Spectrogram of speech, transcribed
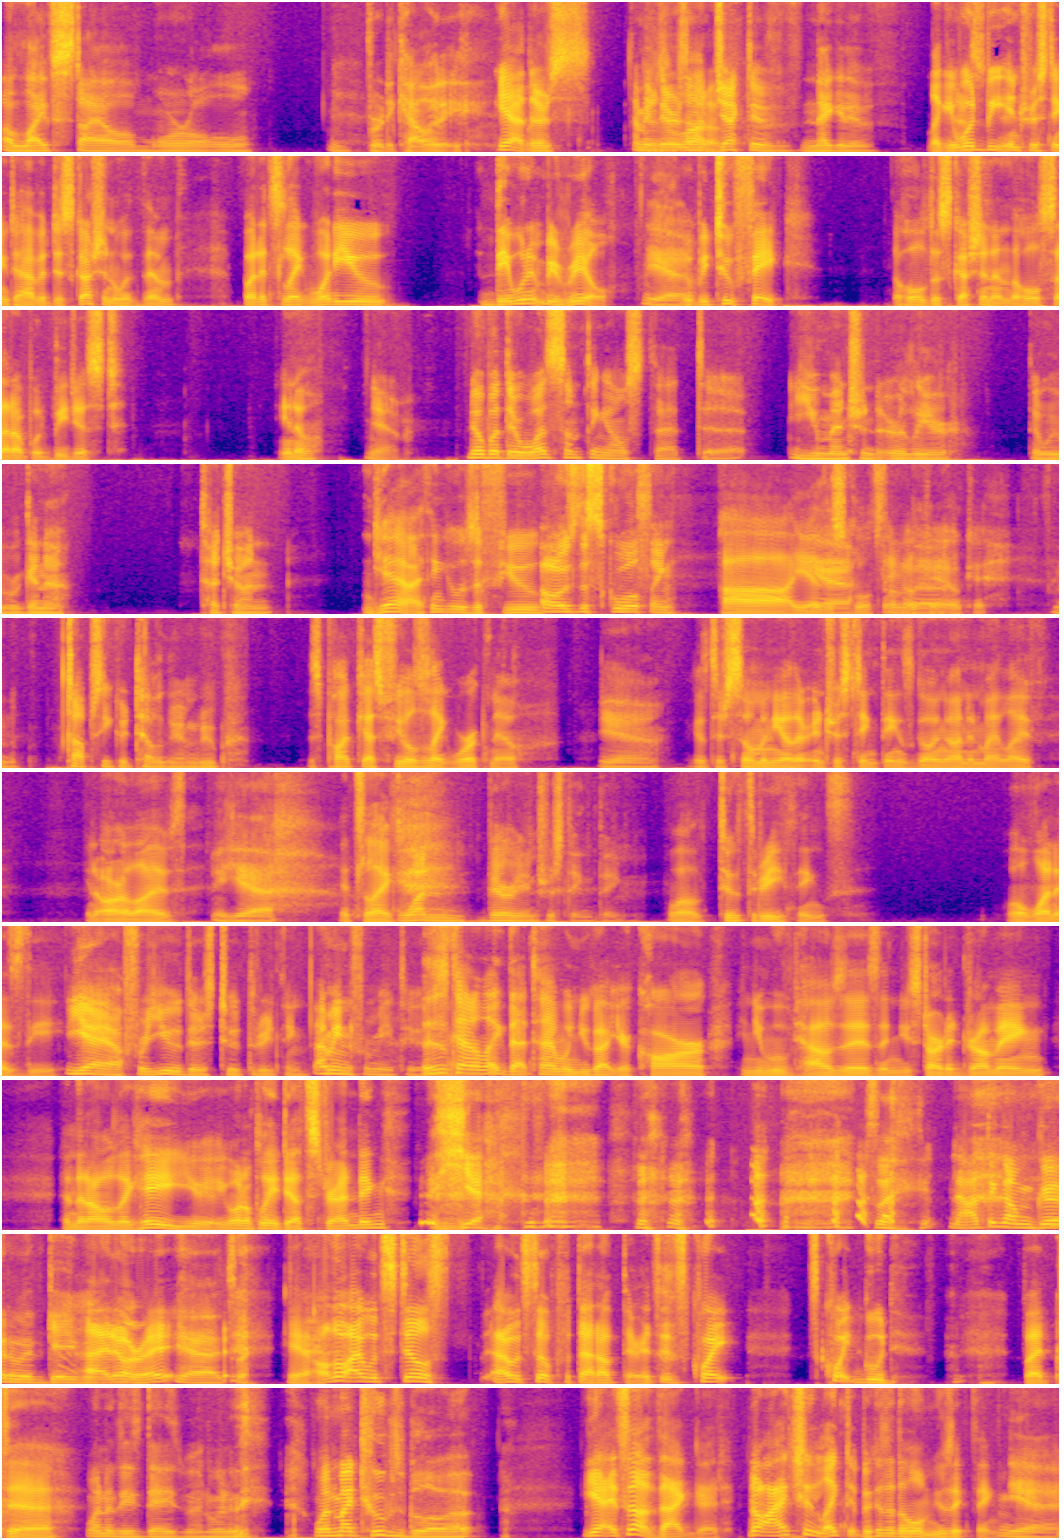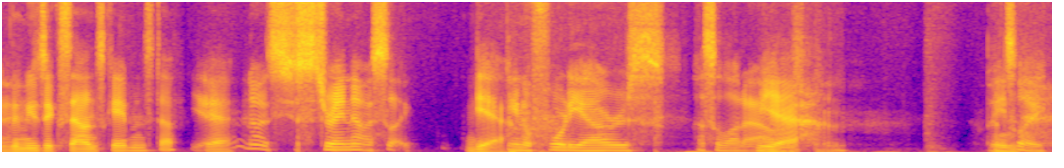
a lifestyle moral verticality. Yeah there's i mean There's there's, an of- objective negative Like it would be interesting to have a discussion with them, but it's like, what do you? They wouldn't be real. yeah It would be too fake. The whole discussion and the whole setup would be just, you know. Yeah. No, but there was something else that uh, you mentioned earlier that we were gonna touch on. Yeah, I think it was a few. Oh, it was the school thing, Ah, yeah, the school thing. from Okay, the- okay. top secret Telegram group. This podcast feels like work now Yeah. because there's so many other interesting things going on in my life, in our lives. Yeah. It's like, One very interesting thing. well, two, three things. Well, one is the Yeah, for you, there's two, three things. I mean, for me too. This is kind of like that time when you got your car and you moved houses and you started drumming. And then I was like, hey, you, you want to play Death Stranding? yeah. it's like, no, I think I'm good with gaming. I know, right? Yeah, it's like, Yeah. Although I would still, I would still put that up there. It's it's quite, it's quite good. But uh, one of these days, man. One of these, when my tubes blow up. yeah, it's not that good. No, I actually liked it because of the whole music thing, Yeah. the music soundscape and stuff. Yeah. No, it's just straight now. It's like Yeah. you know, forty hours. That's a lot of hours. Yeah. man. I mean, like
